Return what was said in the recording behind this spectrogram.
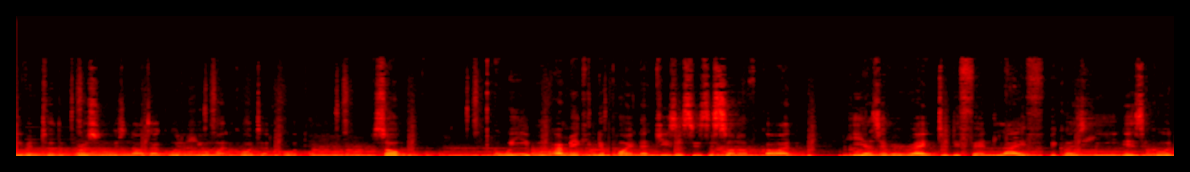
even to the person who is not a good human, quote unquote. So we are making the point that Jesus is the Son of God. He has every right to defend life because he is good.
